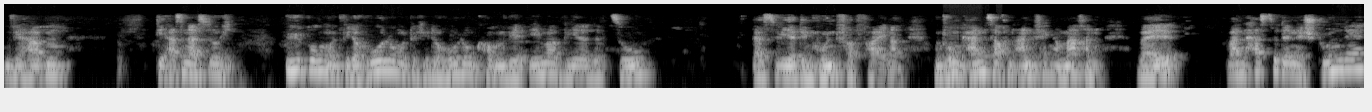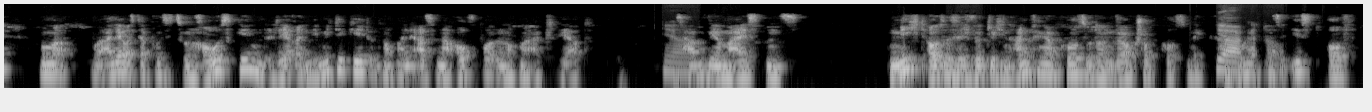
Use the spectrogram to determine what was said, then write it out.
wir haben die Asanas durch Übung und Wiederholung und durch Wiederholung kommen wir immer wieder dazu, dass wir den Hund verfeinern. Und darum kann es auch ein Anfänger machen, weil wann hast du denn eine Stunde, wo man, wo alle aus der Position rausgehen der Lehrer in die Mitte geht und nochmal eine Asana aufbaut und nochmal erklärt. Ja. Das haben wir meistens nicht, außer es ist wirklich ein Anfängerkurs oder ein Workshopkurs. Ja, genau. ist oft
